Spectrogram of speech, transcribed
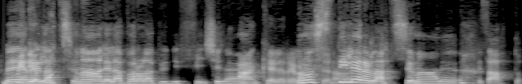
Beh, Quindi, relazionale è la parola più difficile. Anche il relazionale. Uno stile relazionale. Esatto.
